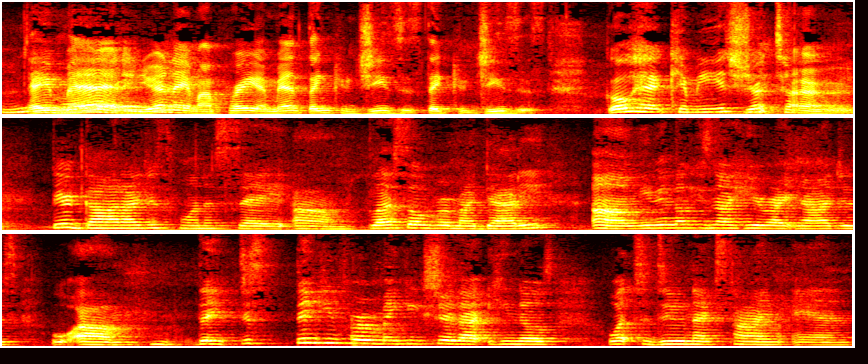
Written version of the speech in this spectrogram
Amen. In your name I pray. Amen. Thank you, Jesus. Thank you, Jesus. Go ahead, Kimmy. It's your turn. Dear God, I just want to say, um, bless over my daddy. Um, even though he's not here right now, I just um, they just thank you for making sure that he knows what to do next time. And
